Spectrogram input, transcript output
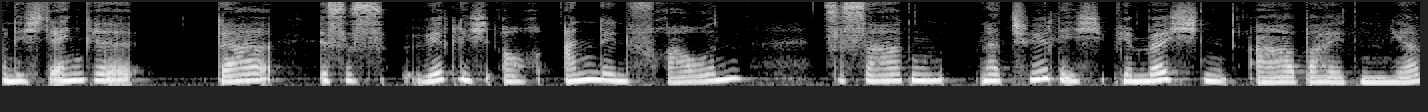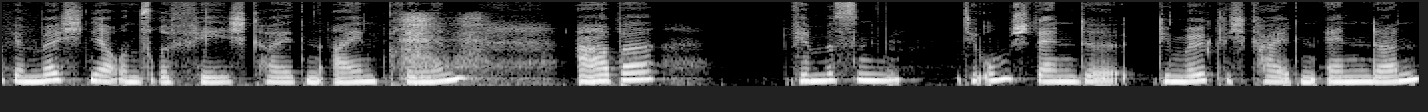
Und ich denke, da ist es wirklich auch an den Frauen zu sagen, natürlich, wir möchten arbeiten, ja, wir möchten ja unsere Fähigkeiten einbringen, aber wir müssen die Umstände, die Möglichkeiten ändern.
